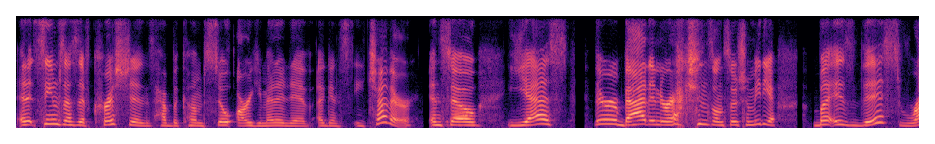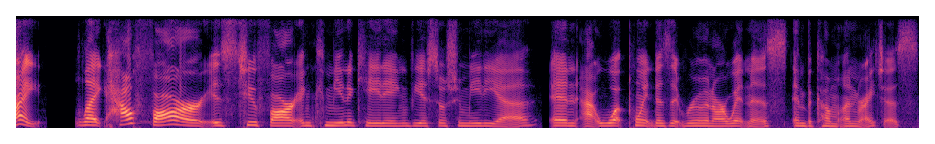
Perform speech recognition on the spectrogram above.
And it seems as if Christians have become so argumentative against each other. And so, yes, there are bad interactions on social media, but is this right? Like, how far is too far in communicating via social media? And at what point does it ruin our witness and become unrighteous?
